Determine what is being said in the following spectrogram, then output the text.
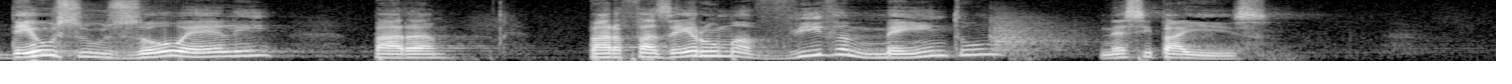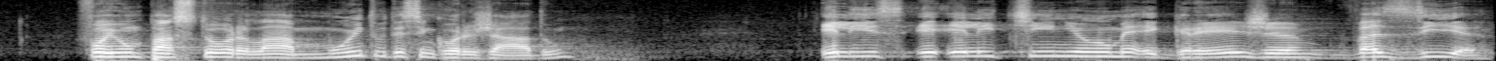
Deus usou ele para para fazer um avivamento nesse país. Foi um pastor lá muito desencorajado ele, ele tinha uma igreja vazia.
